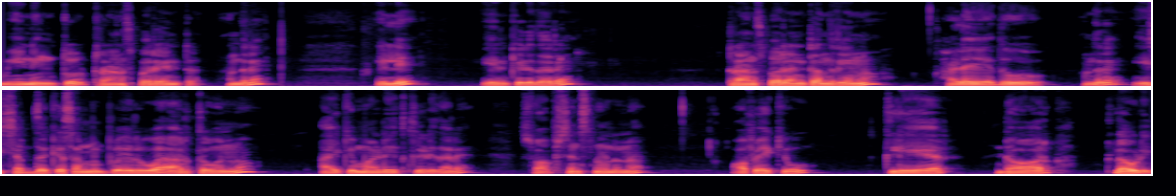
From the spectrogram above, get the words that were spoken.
meaning to transparent ಅಂದರೆ ಇಲ್ಲಿ ಏನು ಕೇಳಿದ್ದಾರೆ? ಟ್ರಾನ್ಸ್ಪರೆಂಟ್ ಅಂದ್ರೆ ಏನು? ಹಳೆಯದು. ಅಂದರೆ ಈ ಶಬ್ದಕ್ಕೆ ಸಮೀಪ ಇರುವ ಅರ್ಥವನ್ನು ಆಯ್ಕೆ ಮಾಡಿ ಕೇಳಿದ್ದಾರೆ. ಸೊ ಆಪ್ಷನ್ಸ್ ನೋಡೋಣ opaque clear dark cloudy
